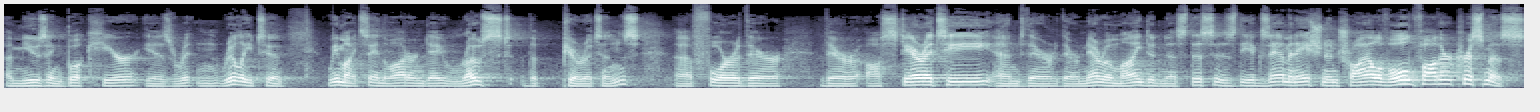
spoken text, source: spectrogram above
amusing book here is written really to, we might say in the modern day, roast the Puritans uh, for their, their austerity and their, their narrow mindedness. This is the examination and trial of Old Father Christmas,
